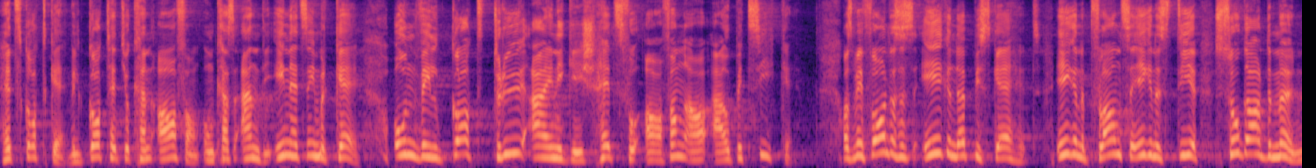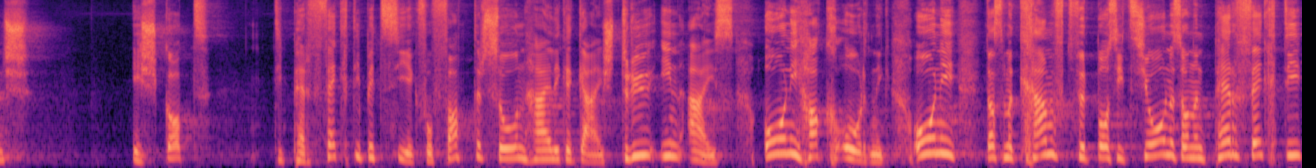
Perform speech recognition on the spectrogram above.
hat es Gott gegeben. Weil Gott hat ja keinen Anfang und kein Ende. Ihn hat es immer gegeben. Und weil Gott dreieinig ist, hat es von Anfang an auch Beziehung gegeben. Also bevor es irgendetwas gegeben hat, irgendeine Pflanze, irgendein Tier, sogar der Mensch, ist Gott die perfekte Beziehung von Vater, Sohn, Heiliger Geist. Drei in eins. Ohne Hackordnung. Ohne, dass man kämpft für Positionen, sondern perfekte,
